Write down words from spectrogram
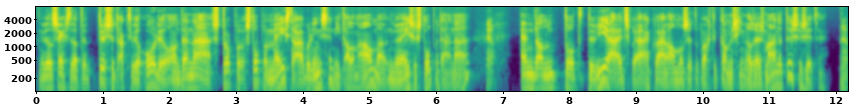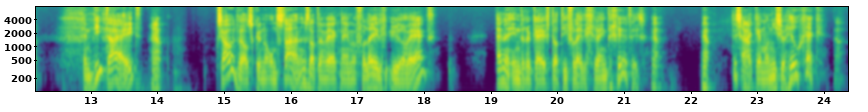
dan wil zeggen dat er tussen het actueel oordeel en daarna stoppen, stoppen meeste arbeidsdiensten, niet allemaal, maar de meeste stoppen daarna. Ja. En dan tot de WIA-uitspraak, waar we allemaal zitten op wachten, kan misschien wel zes maanden tussen zitten. Ja. In die tijd ja. Zou het wel eens kunnen ontstaan, is dat een werknemer volledig uren werkt en een indruk heeft dat hij volledig gereïntegreerd is. Ja. Ja. Het is eigenlijk helemaal niet zo heel gek. Ja,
